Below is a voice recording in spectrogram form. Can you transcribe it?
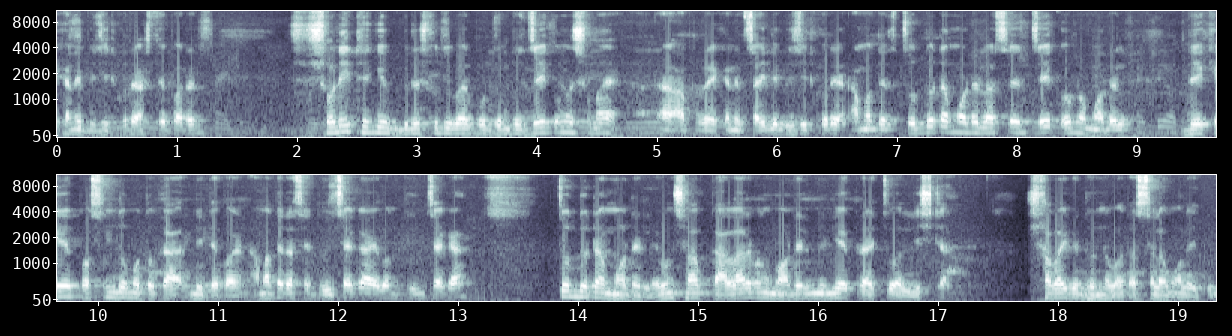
এখানে ভিজিট করে আসতে পারেন। শনি থেকে বৃহস্পতিবার পর্যন্ত যে কোনো সময় আপনারা এখানে চাইলে ভিজিট করে আমাদের চোদ্দোটা মডেল আছে যে কোনো মডেল দেখে পছন্দ মতো নিতে পারেন। আমাদের আছে দুই চাকা এবং তিন চাকা চোদ্দোটা মডেল এবং সব কালার এবং মডেল মিলিয়ে প্রায় চুয়াল্লিশটা। সবাইকে ধন্যবাদ। আসসালামু আলাইকুম।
